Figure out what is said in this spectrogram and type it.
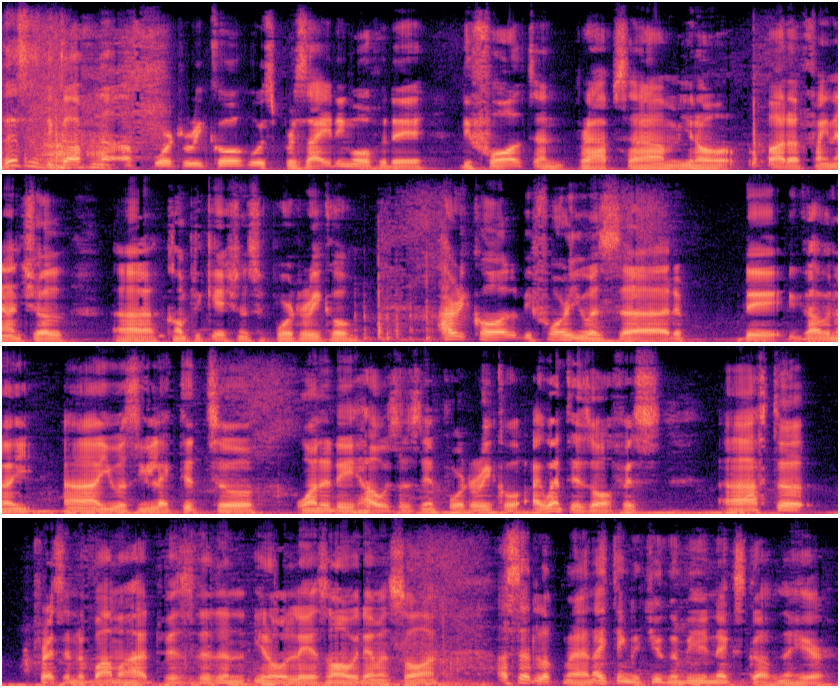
This is the governor of Puerto Rico who is presiding over the default and perhaps, um, you know, other financial uh, complications for Puerto Rico. I recall before he was uh, the, the governor, uh, he was elected to one of the houses in Puerto Rico. I went to his office uh, after President Obama had visited and, you know, liaison with him and so on. I said, look, man, I think that you're going to be the next governor here.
